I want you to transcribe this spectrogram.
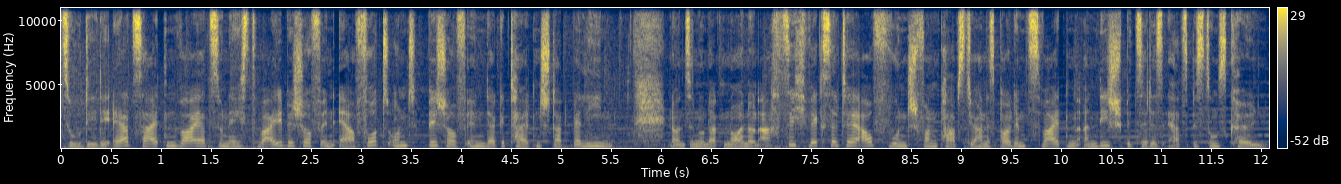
Zu DDR-Zeiten war er zunächst Weihbischof in Erfurt und Bischof in der geteilten Stadt Berlin. 1989 wechselte er auf Wunsch von Papst Johannes Paul II. an die Spitze des Erzbistums Köln.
